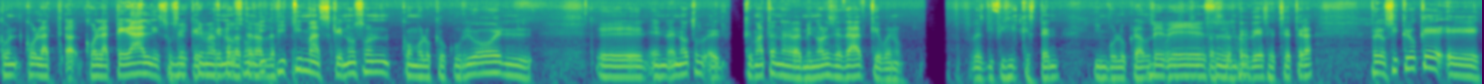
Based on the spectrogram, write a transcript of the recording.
em, con, colat- colaterales, o sea, que, Víctimas que no son víctimas que no son como lo que ocurrió el, eh, en, en otro, eh, que matan a menores de edad, que bueno, es difícil que estén involucrados con Bebés, bebés, etcétera. Pero sí creo que eh,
